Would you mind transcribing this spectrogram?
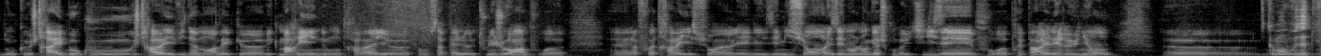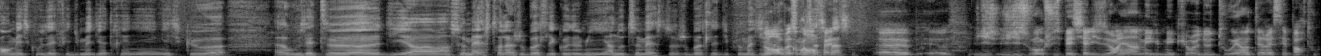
Donc je travaille beaucoup, je travaille évidemment avec, avec Marine, où on travaille, enfin on s'appelle tous les jours hein, pour à la fois travailler sur les, émissions, les éléments de langage qu'on va utiliser, pour préparer les réunions. Comment vous êtes formé? Est-ce que vous avez fait du média training? Est-ce que euh, vous êtes euh, dit un, semestre, là je bosse l'économie, un autre semestre je bosse la diplomatie. Non, parce qu'en fait, euh, je, dis, souvent que je suis spécialiste de rien, mais, mais curieux de tout et intéressé par tout.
